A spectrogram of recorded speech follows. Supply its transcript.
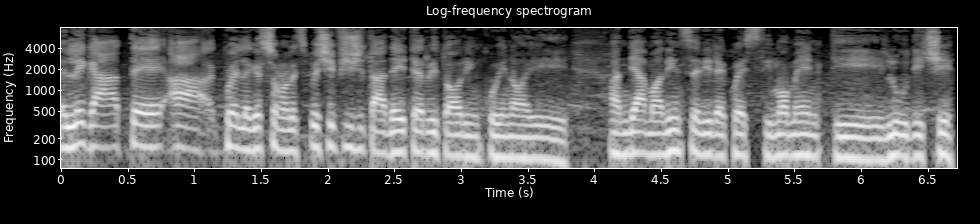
legate a quelle che sono le specificità dei territori in cui noi andiamo ad inserire questi momenti ludici.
